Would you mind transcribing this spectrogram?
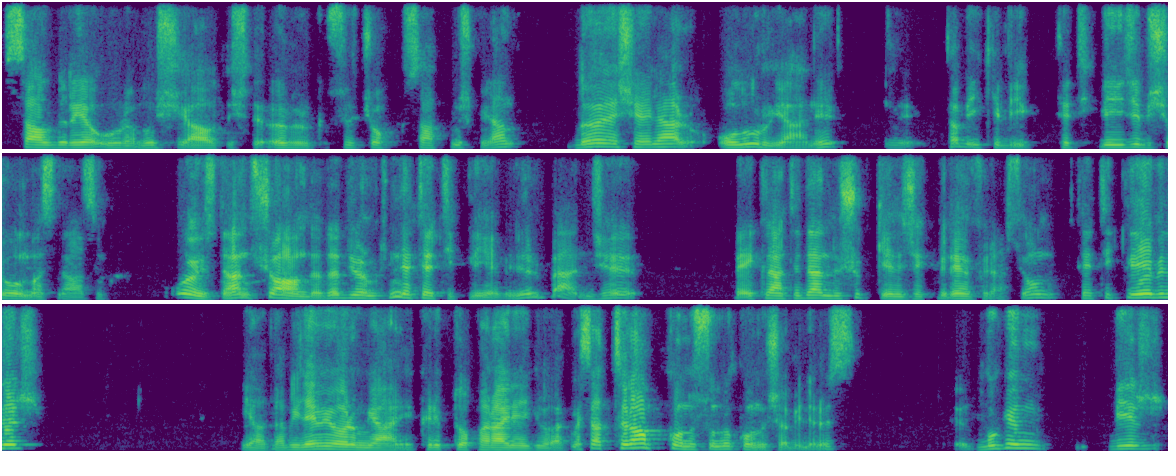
saldırıya uğramış yahut işte öbürküsü çok satmış falan böyle şeyler olur yani. E, Tabii ki bir tetikleyici bir şey olması lazım. O yüzden şu anda da diyorum ki ne tetikleyebilir? Bence beklentiden düşük gelecek bir enflasyon tetikleyebilir. Ya da bilemiyorum yani kripto parayla ilgili olarak. Mesela Trump konusunu konuşabiliriz. Bugün bir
